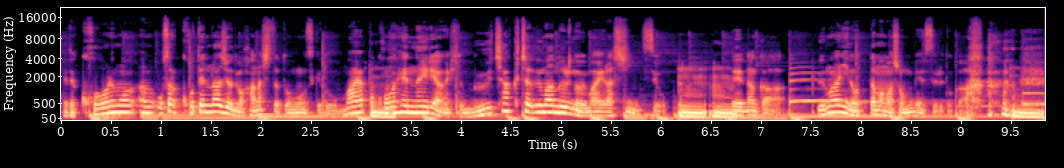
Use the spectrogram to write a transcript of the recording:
でこれもあのおそらく古典ラジオでも話したと思うんですけどまあやっぱこの辺のエリアの人、むちゃくちゃ馬乗るのうまいらしいんですよ。うんうん。でなんか馬に乗ったまましょんべんするとかうん。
